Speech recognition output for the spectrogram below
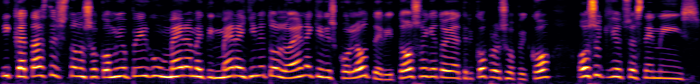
Η κατάσταση στο νοσοκομείο πύργου μέρα με τη μέρα γίνεται όλο ένα και δυσκολότερη, τόσο για το ιατρικό προσωπικό, όσο και για τους ασθενείς.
